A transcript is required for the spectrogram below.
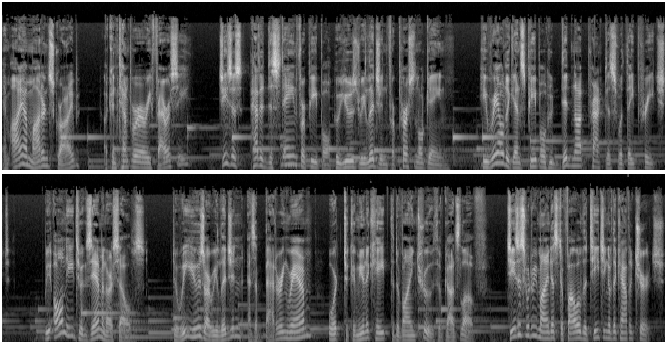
Am I a modern scribe? A contemporary Pharisee? Jesus had a disdain for people who used religion for personal gain. He railed against people who did not practice what they preached. We all need to examine ourselves. Do we use our religion as a battering ram or to communicate the divine truth of God's love? Jesus would remind us to follow the teaching of the Catholic Church.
